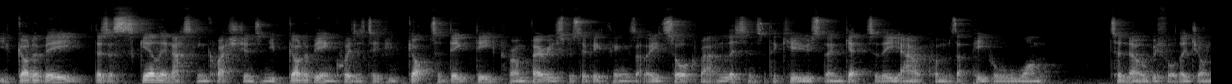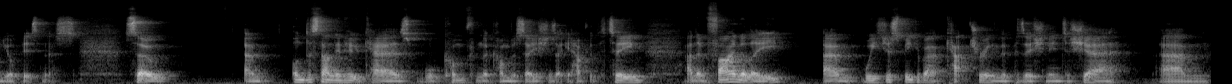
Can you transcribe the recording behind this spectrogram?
You've got to be, there's a skill in asking questions and you've got to be inquisitive. You've got to dig deeper on very specific things that they talk about and listen to the cues, then get to the outcomes that people want to know before they join your business. So um, understanding who cares will come from the conversations that you have with the team. And then finally, um, we just speak about capturing the positioning to share um,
